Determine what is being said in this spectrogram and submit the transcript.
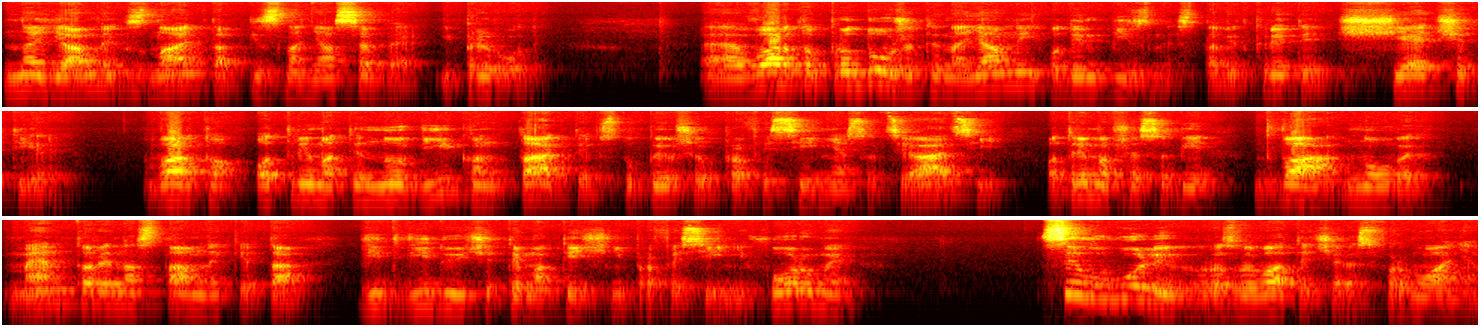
наявних знань та пізнання себе і природи. Е, Варто продовжити наявний один бізнес та відкрити ще чотири. Варто отримати нові контакти, вступивши в професійні асоціації, отримавши собі два нових ментори-наставники та відвідуючи тематичні професійні форуми. Силу волі розвивати через формування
